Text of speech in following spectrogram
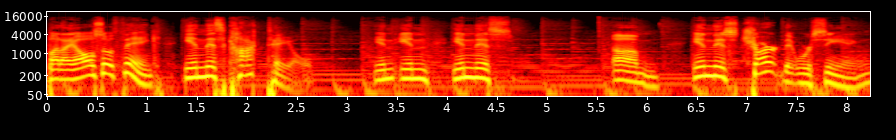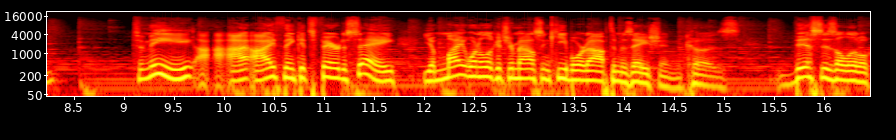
But I also think in this cocktail, in in in this um in this chart that we're seeing, to me, I, I, I think it's fair to say you might want to look at your mouse and keyboard optimization because this is a little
